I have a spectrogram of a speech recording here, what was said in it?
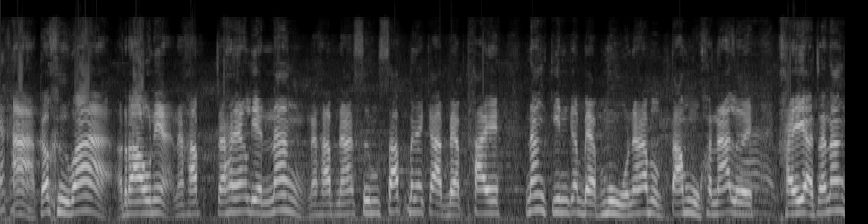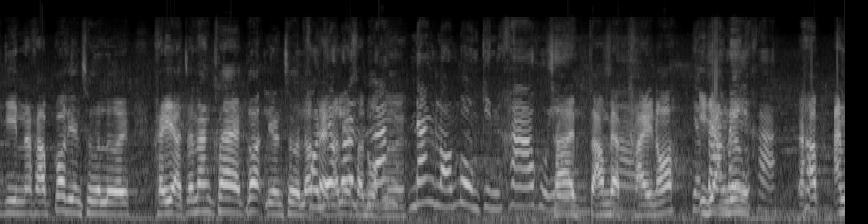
นะคะ อ่าก็คือว่าเราเนี่ยนะครับจะให้นักเรียนนั่งนะครับนะซึมซับบรรยากาศแบบไทยนั่งกินกันแบบหมู่นะครับผมตามหมู่คณะเลย ใช่ ใครอยากจะนั่งกินนะครับ ก็เรียนเชิญเลย ใครอยากจะนั่งแคร่ก็เรียนเชิญแล้วเขาแต่เรียนักกเรียว่านสะดวกนั่งเลย นั่งล้อมวงกินข้าวคุย ใช่ตามแบบไทยเนาะดี๋วอีกอย่างหนึ่งตมไปค่ะ นะครับอัน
